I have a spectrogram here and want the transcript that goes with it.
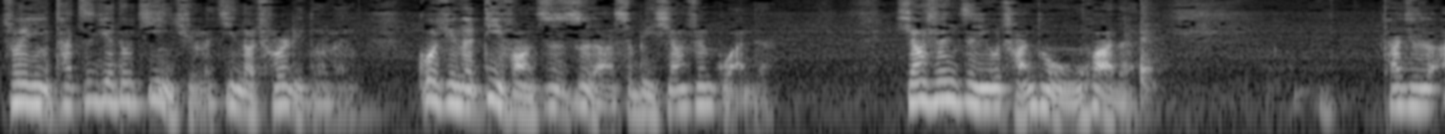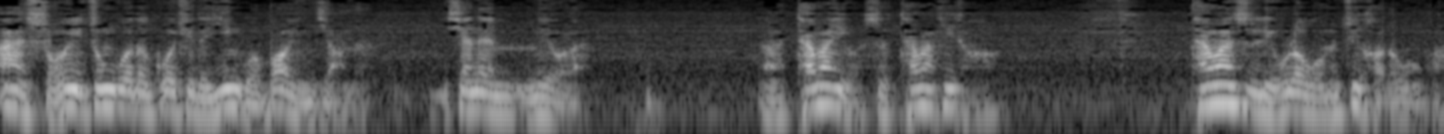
所以他直接都进去了，进到村里头了。过去呢，地方自治啊是被乡绅管的，乡绅是有传统文化的。他就是按所谓中国的过去的因果报应讲的，现在没有了，啊，台湾有，是台湾非常好，台湾是留了我们最好的文化，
